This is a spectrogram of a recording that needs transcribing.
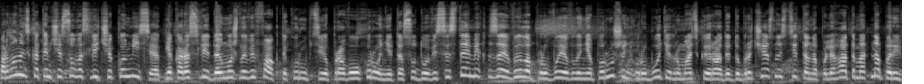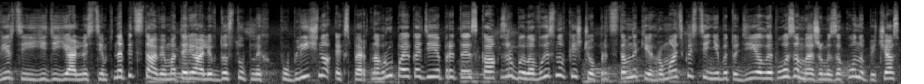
Парламентська тимчасова слідча комісія, яка розслідує можливі факти корупції у правоохоронній та судовій системі, заявила про виявлення порушень у роботі громадської ради доброчесності та наполягатиме на перевірці її діяльності. На підставі матеріалів, доступних публічно, експертна група, яка діє при ТСК, зробила висновки, що представники громадськості нібито діяли поза межами закону під час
